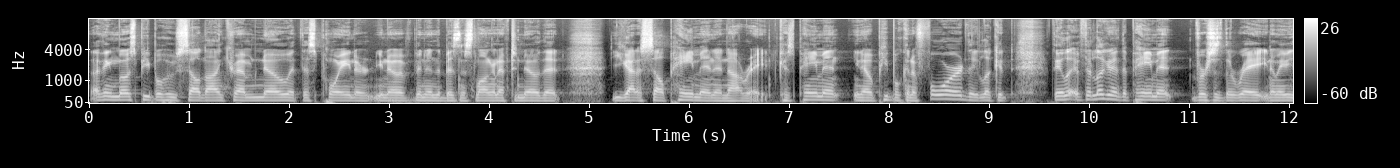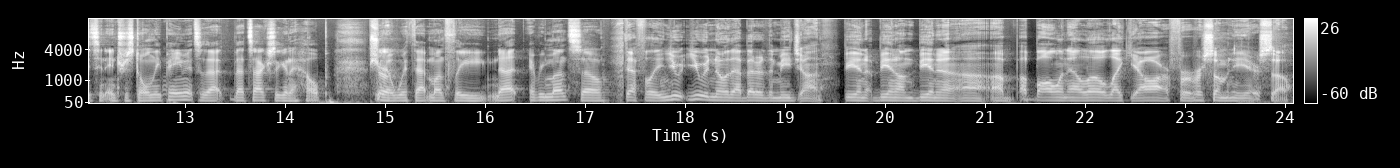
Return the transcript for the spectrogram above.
I think most people who sell non-QM know at this point, or you know, have been in the business long enough to know that you got to sell payment and not rate, because payment, you know, people can afford. They look at they look, if they're looking at the payment versus the rate, you know, maybe it's an interest-only payment, so that that's actually going to help, Sure. you know, with that monthly nut every month. So Definitely, and you you would know that better than me, John. Being being on being a a, a ball in LO like you are for, for so many years. So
